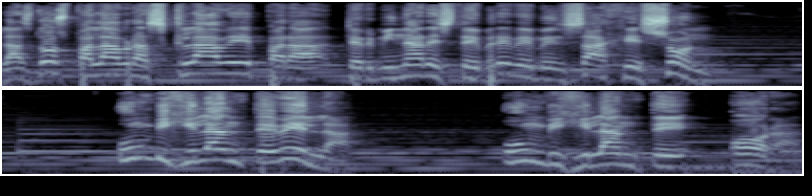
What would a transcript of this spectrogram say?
Las dos palabras clave para terminar este breve mensaje son un vigilante vela, un vigilante ora.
